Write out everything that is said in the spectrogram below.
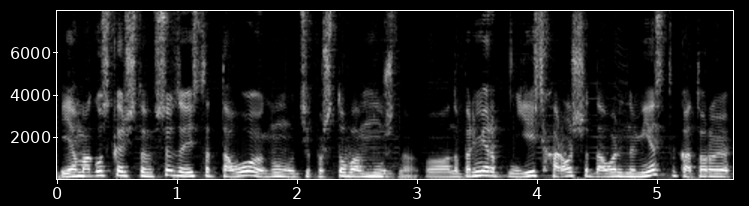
Я могу сказать, что все зависит от того, ну, типа, что вам нужно. А, например, есть хорошее довольно место, которое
